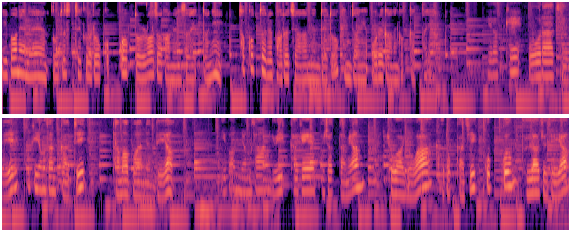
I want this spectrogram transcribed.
이번에는 우드 스틱으로 꼭꼭 눌러줘 가면서 했더니 탑코트를 바르지 않았는데도 굉장히 오래 가는 것 같아요. 이렇게 오라 젤네일 후기 영상까지 담아보았는데요. 이번 영상 유익하게 보셨다면 좋아요와 구독까지 꾹꾹 눌러주세요.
